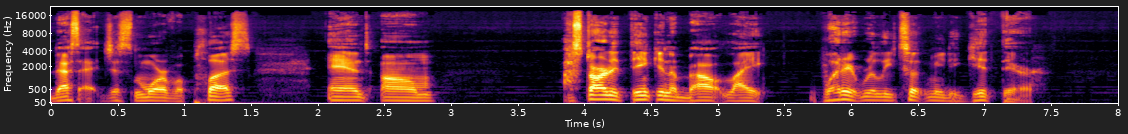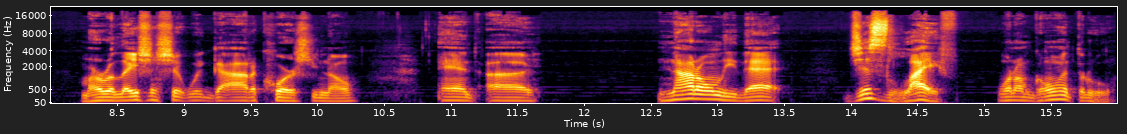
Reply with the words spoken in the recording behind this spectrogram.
that's just more of a plus. And um, I started thinking about like what it really took me to get there. My relationship with God, of course, you know, and uh, not only that, just life, what I'm going through.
